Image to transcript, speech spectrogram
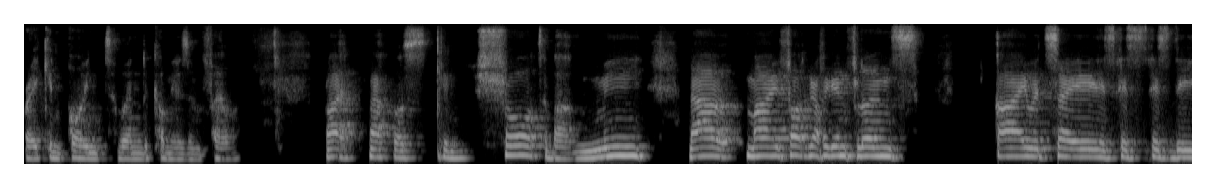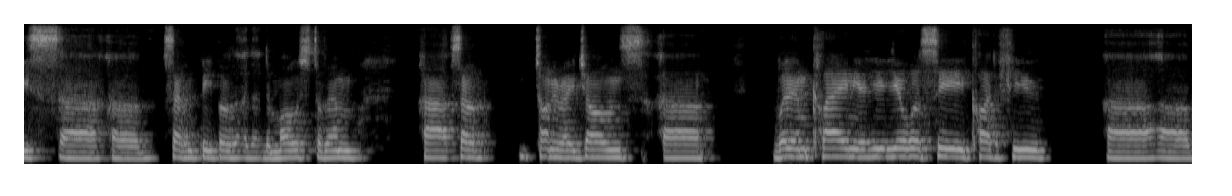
breaking point when the communism fell. Right, that was in short about me. Now, my photographic influence, I would say, is is, is these uh, uh, seven people, uh, the, the, most of them. Uh, so, Tony Ray Jones, uh, William Klein, you, you, will see quite a few uh,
